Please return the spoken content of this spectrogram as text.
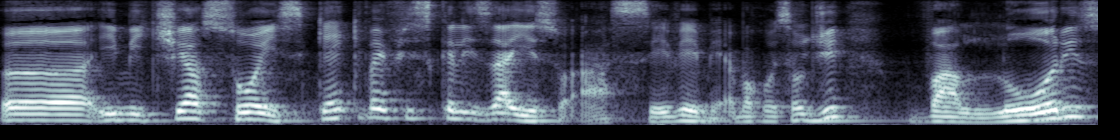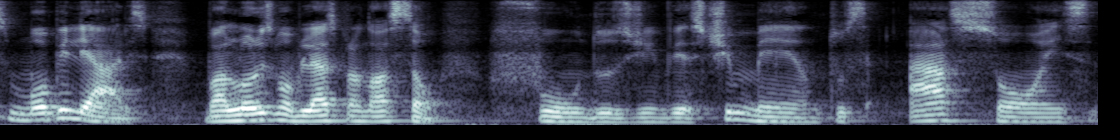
uh, emitir ações, quem é que vai fiscalizar isso? A CVM, é uma comissão de valores mobiliários. Valores mobiliários para nós são fundos de investimentos, ações,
